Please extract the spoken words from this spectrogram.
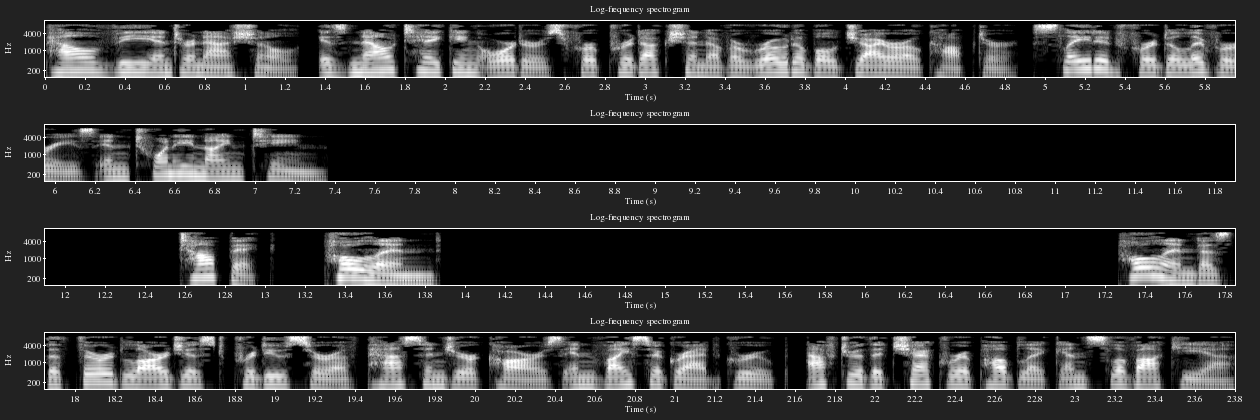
PAL V International, is now taking orders for production of a roadable gyrocopter, slated for deliveries in 2019. Poland Poland is the third largest producer of passenger cars in Visegrad Group, after the Czech Republic and Slovakia.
